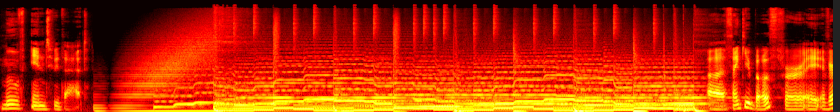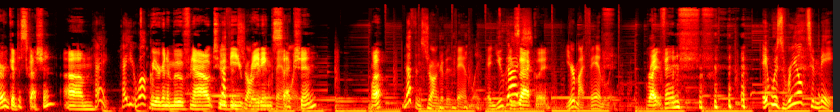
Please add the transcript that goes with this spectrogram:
move into that. Uh, thank you both for a, a very good discussion. Um, Hey, hey, you're welcome. we are going to move now to Nothing the ratings section. What Nothing stronger than family. And you guys, exactly? you're my family. Right, Vin? It was real to me.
